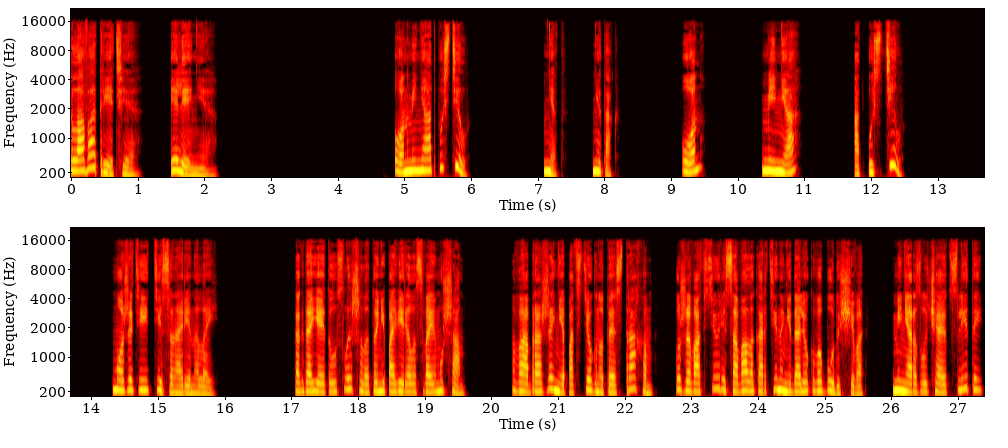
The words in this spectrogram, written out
Глава третья. Эления. Он меня отпустил. Нет, не так. Он меня отпустил. Можете идти, Сонарина Лей. Когда я это услышала, то не поверила своим ушам. Воображение, подстегнутое страхом, уже вовсю рисовало картины недалекого будущего. Меня разлучают с Литой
